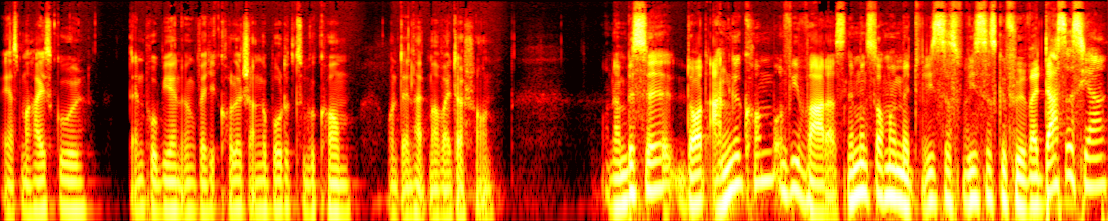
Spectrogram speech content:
erstmal Highschool, dann probieren, irgendwelche College-Angebote zu bekommen und dann halt mal weiterschauen. Und dann bist du dort angekommen und wie war das? Nimm uns doch mal mit. Wie ist das, wie ist das Gefühl? Weil das ist ja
